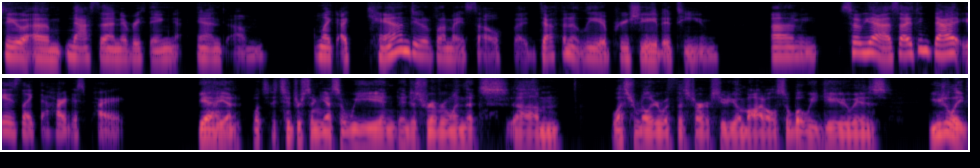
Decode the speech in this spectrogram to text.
to um NASA and everything. And um I'm like, I can do it by myself, but definitely appreciate a team. Um, so yeah, so I think that is like the hardest part. Yeah, yeah. Well, it's, it's interesting. Yeah. So we, and, and just for everyone that's um, less familiar with the startup studio model, so what we do is usually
